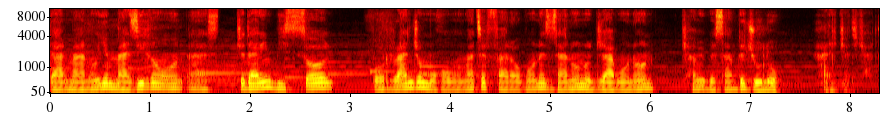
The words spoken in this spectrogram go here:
در معنای مزیق آن است که در این 20 سال با رنج و مقاومت فراوان زنان و جوانان کمی به سمت جلو حرکت کرده.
